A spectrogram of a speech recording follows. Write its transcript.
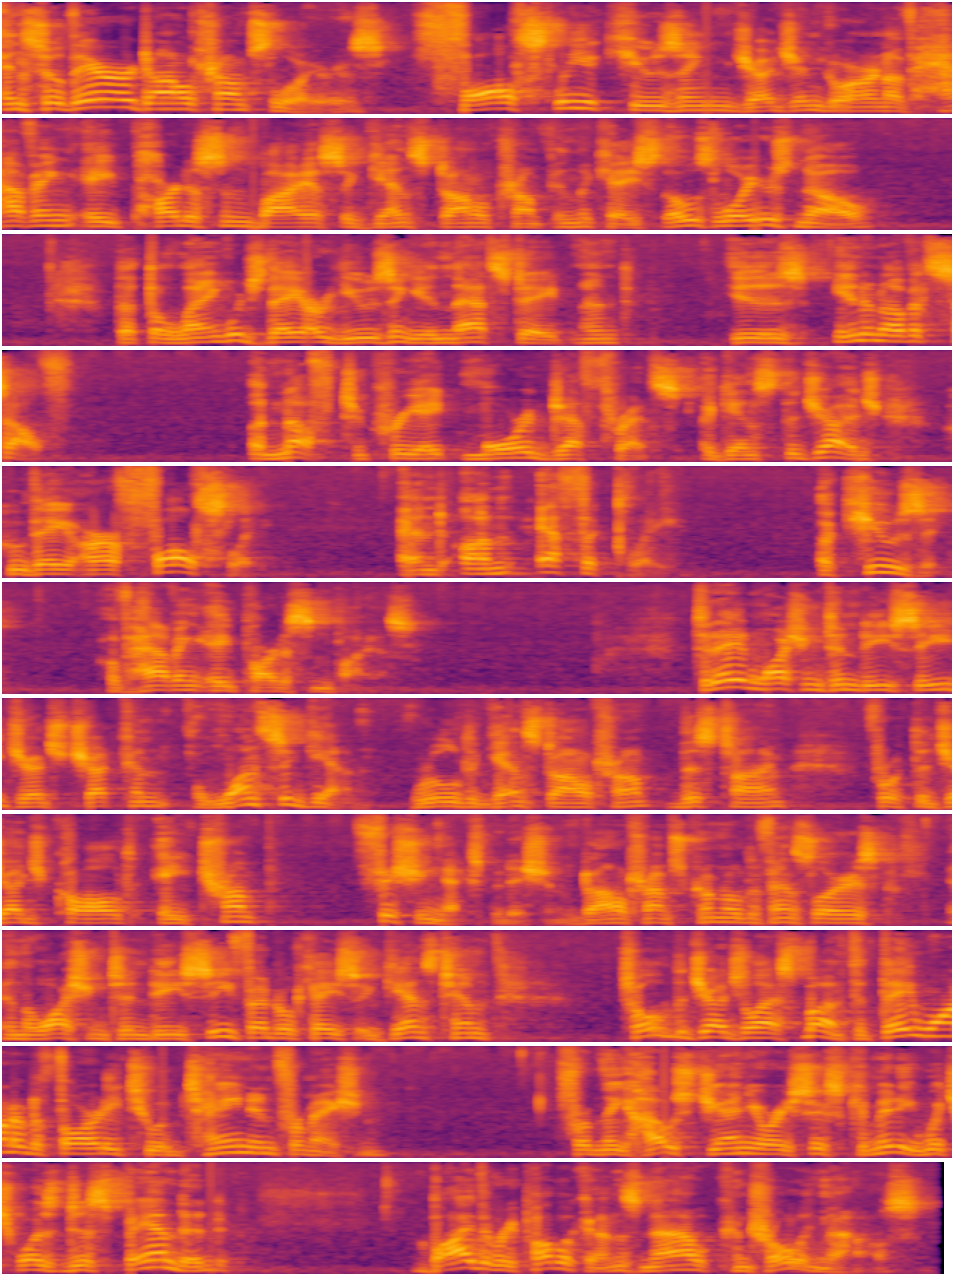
And so there are Donald Trump's lawyers falsely accusing Judge Engoron of having a partisan bias against Donald Trump in the case. Those lawyers know that the language they are using in that statement is, in and of itself, enough to create more death threats against the judge, who they are falsely and unethically accusing of having a partisan bias. Today in Washington, D.C., Judge Chutkan once again ruled against Donald Trump, this time for what the judge called a Trump fishing expedition. Donald Trump's criminal defense lawyers in the Washington, D.C. federal case against him told the judge last month that they wanted authority to obtain information from the House January 6th committee, which was disbanded by the Republicans now controlling the House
